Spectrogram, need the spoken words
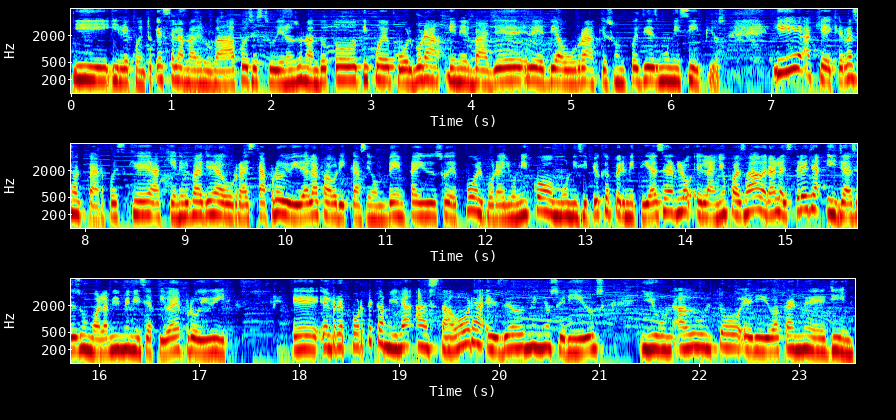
Y, le cuento que hasta la madrugada, pues estuvieron sonando todo tipo de pólvora en el valle de, Aburrá, que son pues 10 municipios. Y aquí hay que resaltar, pues que aquí en el valle de Aburrá está prohibida la fabricación, venta y uso de pólvora. El único municipio que permitía hacerlo el año pasado era la Estrella y ya se sumó a la misma iniciativa de prohibir. Eh, el reporte, Camila, hasta ahora es de dos niños heridos y un adulto herido acá en Medellín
